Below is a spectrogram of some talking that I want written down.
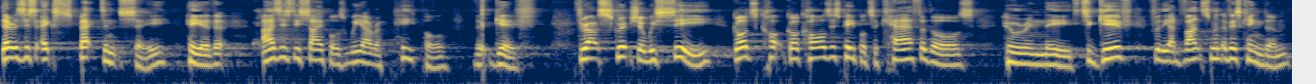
there is this expectancy here that as his disciples, we are a people that give. Throughout Scripture, we see God's, God calls his people to care for those who are in need, to give for the advancement of his kingdom.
